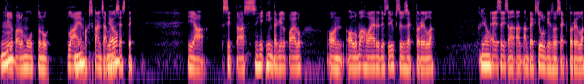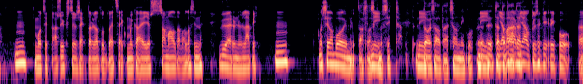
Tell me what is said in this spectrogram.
mm. kilpailu on muuttunut laajemmaksi mm. kansainvälisesti. Joo. Ja sitten taas hintakilpailu on ollut vahva erityisesti yksityissektorilla. Joo. Ei siis anteeksi julkisella sektorilla, mm. mutta sitten taas yksityissektorilla tuntuu, että se ei kumminkaan ei ole samalla tavalla sinne vyörynyt läpi. Mm. Mutta siellä on volyymit taas laskenut niin. sitten niin. toisaalta, että se on niinku, niin. Tätä, ja, vähän, ja kyllä sekin riippuu äh,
